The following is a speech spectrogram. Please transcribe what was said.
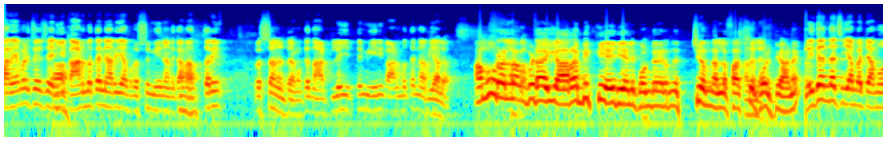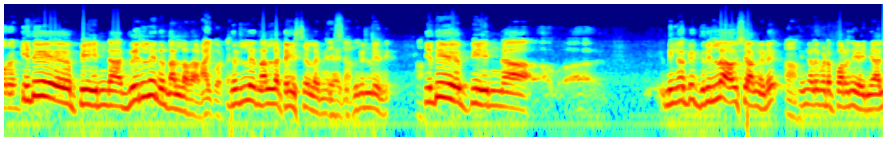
പറയാൻ വേണ്ടി ചോദിച്ചാൽ എനിക്ക് കാണുമ്പോൾ തന്നെ അറിയാം ഫ്രഷ് മീനാണ്. കാരണം അത്രയും ഫ്രഷ് ആണ് കേട്ടോ. നമുക്ക് നാട്ടിൽ ഇത്തെ മീൻ കാണുമ്പോൾ തന്നെ അറിയാലോ. അമൂറെല്ലാം ഇവിടെ ഈ അറബിക് ഏരിയയിൽ കൊണ്ടുവരുന്ന ഏറ്റവും നല്ല ഫസ്റ്റ് ക്വാളിറ്റി ആണ്. ഇതെന്താ ചെയ്യാൻ പറ്റും അമൂറ് ഇത് പിന്നെ ഗ്രില്ലിന് നല്ലതാണ്. ആയിക്കോട്ടെ. ഗ്രില്ല് നല്ല ടേസ്റ്റ് ഉള്ള ഗ്രില്ലിന്. ഇത് പിന്നെ നിങ്ങൾക്ക് ഗ്രില്ല് ആവശ്യം അങ്ങോട്ട് നിങ്ങൾ ഇവിടെ പറഞ്ഞു കഴിഞ്ഞാൽ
